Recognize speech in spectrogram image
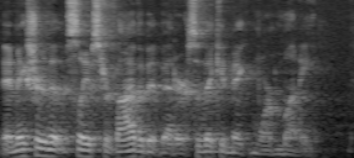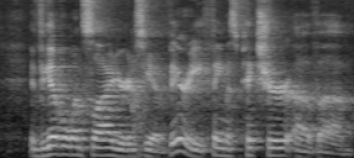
and make sure that the slaves survive a bit better, so they can make more money. If you go over one slide, you're going to see a very famous picture of. Um,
